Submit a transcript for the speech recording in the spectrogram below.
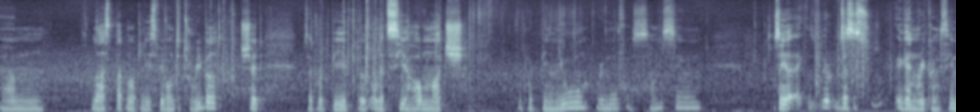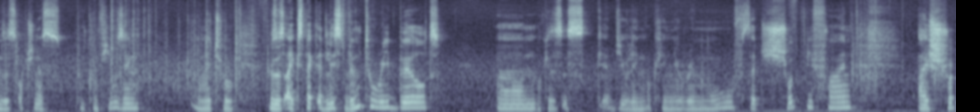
Um, last but not least, we wanted to rebuild shit. That would be build, oh, let's see how much it would be new, remove or something. So yeah, this is, again, recurring theme. This option is confusing. I need to do this. I expect at least Vim to rebuild. Um, okay, this is scheduling. Okay, new remove. That should be fine. I should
